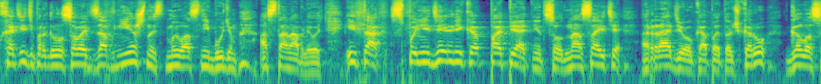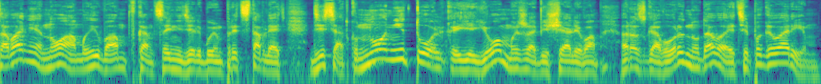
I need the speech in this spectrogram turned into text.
хотите проголосовать за внешность, мы вас не будем останавливать. Итак, с понедельника по пятницу на сайте radiokp.ru голосование, ну а мы вам в конце недели будем представлять десятку. Но не только ее, мы же обещали вам разговоры, ну давайте поговорим.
